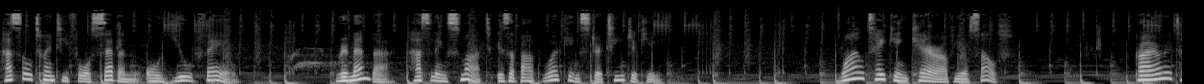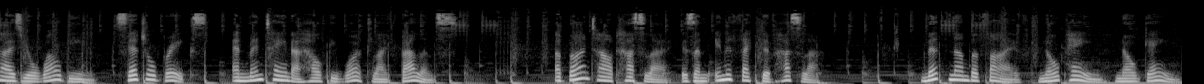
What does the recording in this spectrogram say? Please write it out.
Hustle 24 7 or you'll fail. Remember, hustling smart is about working strategically while taking care of yourself. Prioritize your well being, schedule breaks, and maintain a healthy work life balance. A burnt out hustler is an ineffective hustler. Myth number 5 No pain, no gain.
